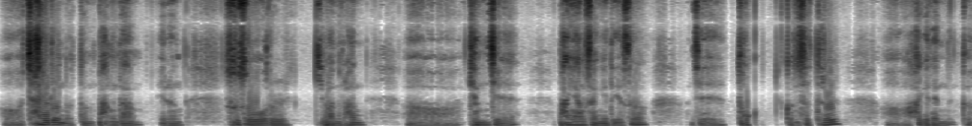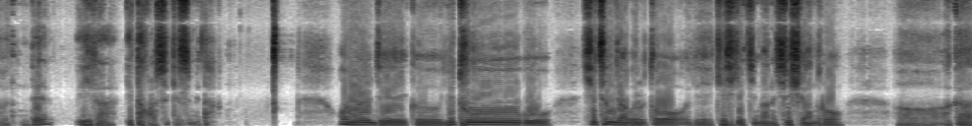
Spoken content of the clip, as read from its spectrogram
어, 자유로운 어떤 방담 이런 수소를 기반으로 한 어, 경제 방향성에 대해서 이제 토크 콘서트를 어, 하게 된 건데 의의가 있다고 할 수 있겠습니다. 오늘 이제 그 유튜브 시청자분들도 계시겠지만 실시간으로 어 아까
